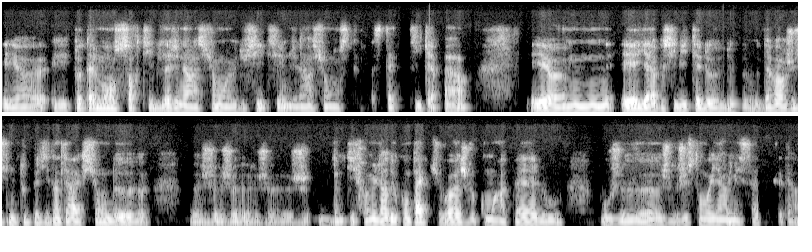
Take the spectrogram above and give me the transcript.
est, totalement sortie de la génération du site. C'est une génération st- statique à part. Et, il y a la possibilité d'avoir juste une toute petite interaction de je- je- je- je- d'un petit formulaire de contact, tu vois, je veux qu'on me rappelle ou, veux, je veux juste envoyer un message, etc.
